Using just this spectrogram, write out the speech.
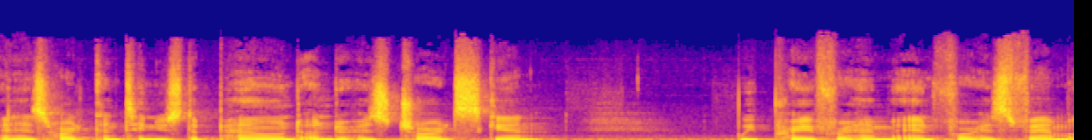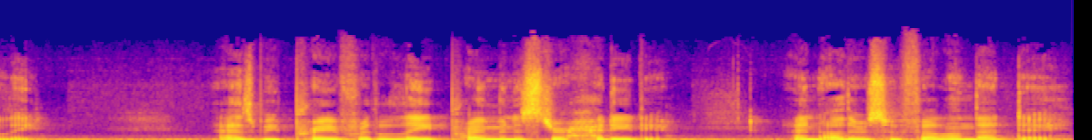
and his heart continues to pound under his charred skin. We pray for him and for his family, as we pray for the late Prime Minister Hariri and others who fell on that day.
